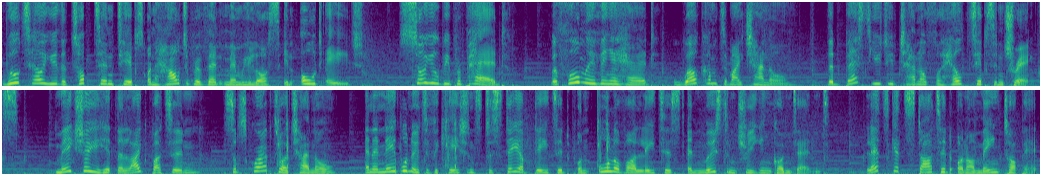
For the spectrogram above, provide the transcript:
we'll tell you the top 10 tips on how to prevent memory loss in old age, so you'll be prepared. Before moving ahead, welcome to my channel the best YouTube channel for health tips and tricks. Make sure you hit the like button, subscribe to our channel, and enable notifications to stay updated on all of our latest and most intriguing content. Let's get started on our main topic.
